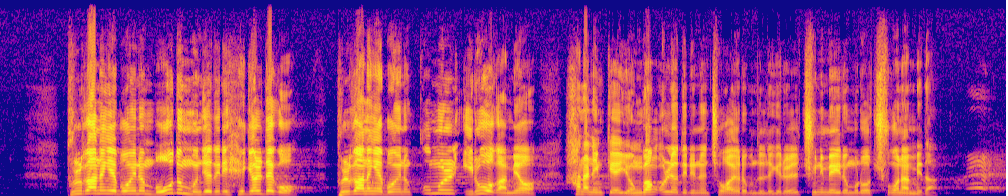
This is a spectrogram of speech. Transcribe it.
불가능해 보이는 모든 문제들이 해결되고 불가능해 보이는 꿈을 이루어가며 하나님께 영광 올려드리는 저와 여러분들 되기를 주님의 이름으로 축원합니다.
